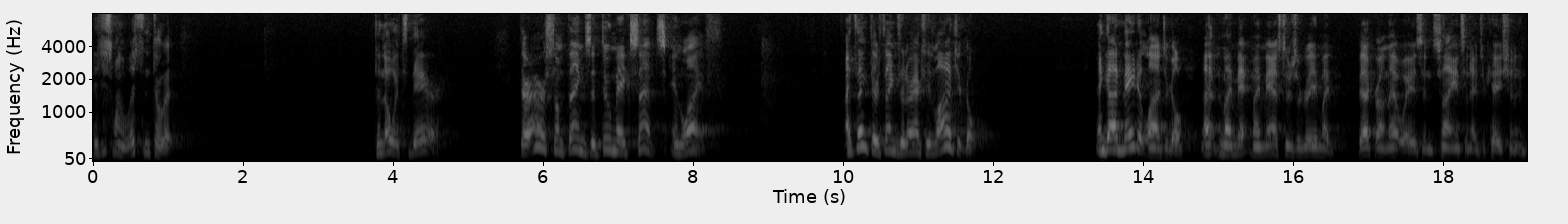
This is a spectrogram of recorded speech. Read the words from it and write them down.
they just want to listen to it, to know it's there. There are some things that do make sense in life. I think there are things that are actually logical. And God made it logical. I, my, my master's degree, my background that way is in science and education, and,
